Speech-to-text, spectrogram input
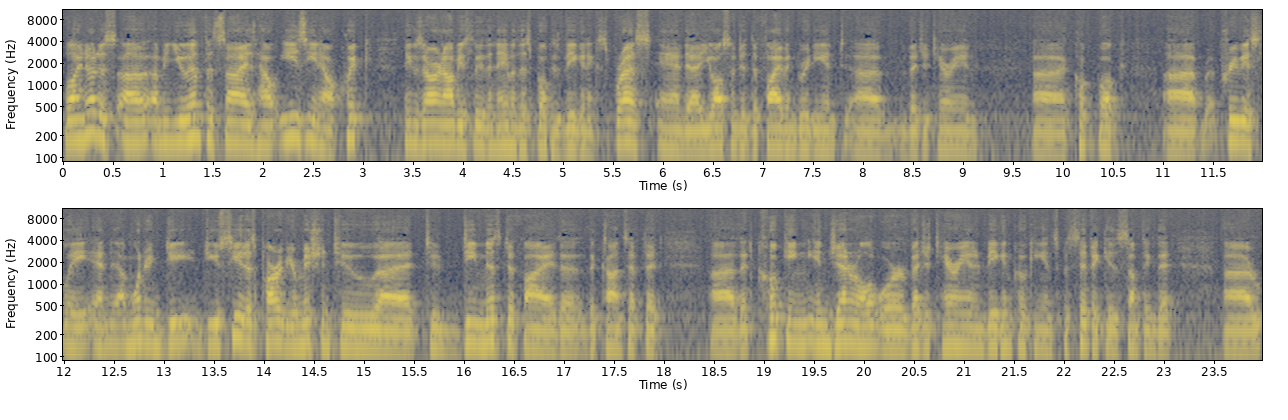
Well, I notice. Uh, I mean, you emphasize how easy and how quick things are, and obviously the name of this book is Vegan Express, and uh, you also did the five ingredient uh, vegetarian uh, cookbook uh, previously, and I'm wondering, do you, do you see it as part of your mission to uh, to demystify the the concept that uh, that cooking in general, or vegetarian and vegan cooking in specific, is something that uh,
